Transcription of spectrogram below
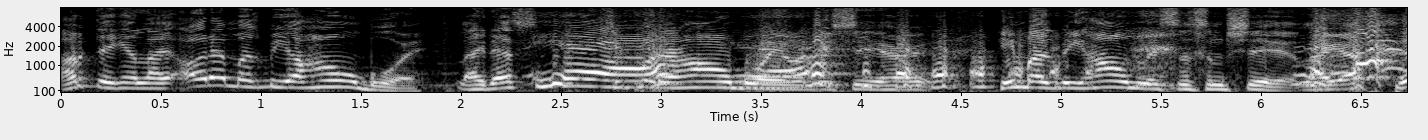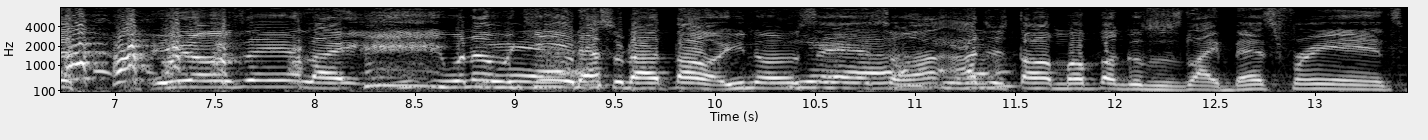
I'm thinking like, oh, that must be a homeboy. Like that's Yeah, she put her homeboy yeah. on this shit. Her, he must be homeless or some shit. Like, you know what I'm saying? Like you- you- when I'm a kid, that's what I thought. You know what I'm saying? So I, I just thought motherfuckers was like best friends,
